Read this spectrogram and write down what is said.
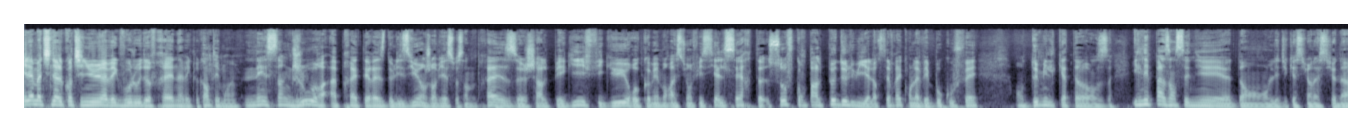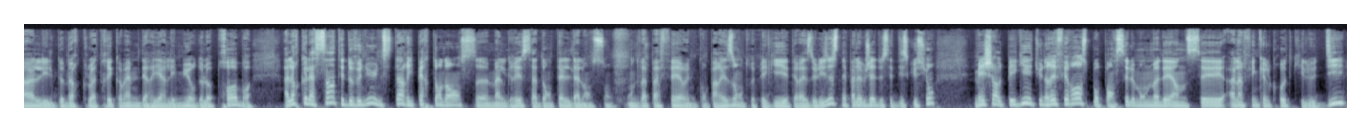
Et la matinale continue avec vous, Louis Dauphren, avec le grand témoin. Né cinq jours après Thérèse de Lisieux en janvier 73, Charles Péguy figure aux commémorations officielles, certes, sauf qu'on parle peu de lui. Alors c'est vrai qu'on l'avait beaucoup fait en 2014. Il n'est pas enseigné dans l'éducation nationale, il demeure cloîtré quand même derrière les murs de l'opprobre, alors que la Sainte est devenue une star hyper tendance malgré sa dentelle d'Alençon. On ne va pas faire une comparaison entre Peggy et Thérèse de Lisieux, ce n'est pas l'objet de cette discussion, mais Charles Peggy est une référence pour penser le monde moderne, c'est Alain Finkielkraut qui le dit.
